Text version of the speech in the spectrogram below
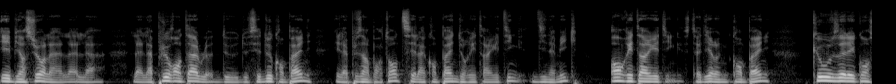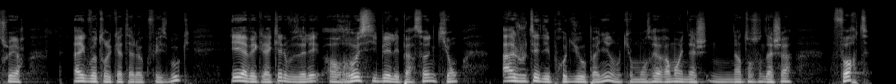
Et bien sûr, la, la, plus rentable de, de, ces deux campagnes et la plus importante, c'est la campagne de retargeting dynamique en retargeting, c'est-à-dire une campagne que vous allez construire avec votre catalogue Facebook et avec laquelle vous allez recibler les personnes qui ont ajouter des produits au panier, donc qui ont montré vraiment une, intention d'achat forte,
